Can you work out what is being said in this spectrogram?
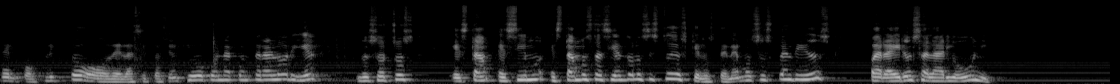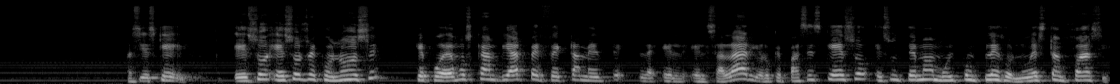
del conflicto o de la situación que hubo con la Contraloría, nosotros estamos haciendo los estudios que los tenemos suspendidos para ir a un salario único. Así es que eso, eso reconoce que podemos cambiar perfectamente el, salario. Lo que pasa es que eso es un tema muy complejo, no es tan fácil.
